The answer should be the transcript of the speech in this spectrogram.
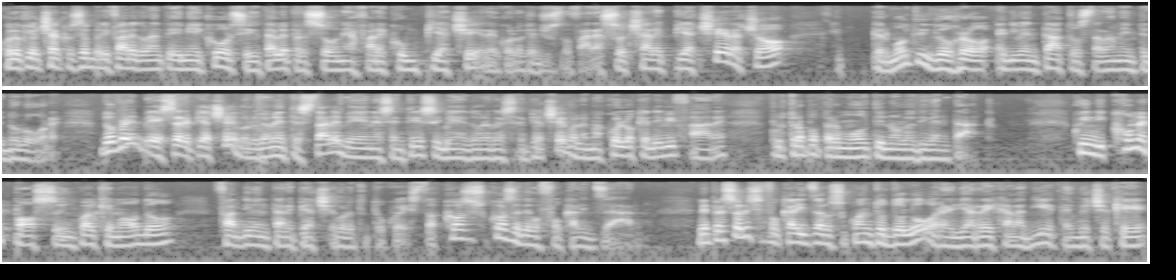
quello che io cerco sempre di fare durante i miei corsi è aiutare le persone a fare con piacere quello che è giusto fare, associare piacere a ciò che per molti di loro è diventato stranamente dolore. Dovrebbe essere piacevole, ovviamente stare bene, sentirsi bene dovrebbe essere piacevole, ma quello che devi fare purtroppo per molti non lo è diventato. Quindi come posso in qualche modo far diventare piacevole tutto questo? Cosa, su cosa devo focalizzarmi? Le persone si focalizzano su quanto dolore gli arreca la dieta invece che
